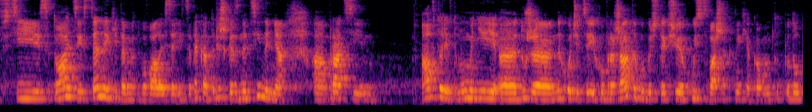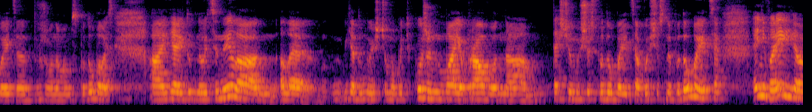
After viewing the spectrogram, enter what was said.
всі ситуації, сцени, які там відбувалися, і це таке трішки знецінення праці авторів, тому мені е, дуже не хочеться їх ображати. Вибачте, якщо якусь з ваших книг, яка вам тут подобається, дуже вона вам сподобалась. А я її тут не оцінила, але я думаю, що, мабуть, кожен має право на те, що йому щось подобається або щось не подобається. Anyway, е,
